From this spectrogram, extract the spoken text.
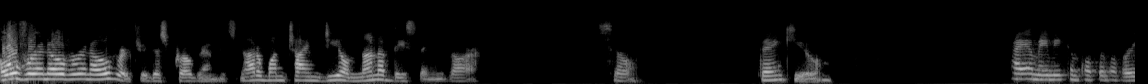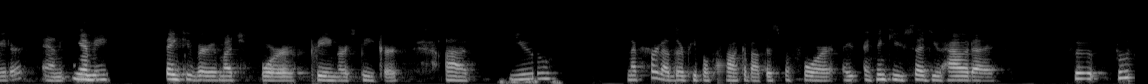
over and over and over through this program. It's not a one time deal. None of these things are. So, thank you. Hi, I'm Amy, compulsive overeater, and Amy. thank you very much for being our speaker. Uh, you, and I've heard other people talk about this before. I, I think you said you had a food, food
